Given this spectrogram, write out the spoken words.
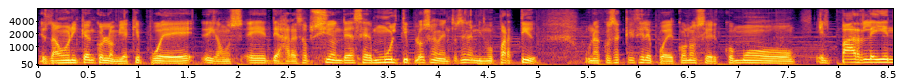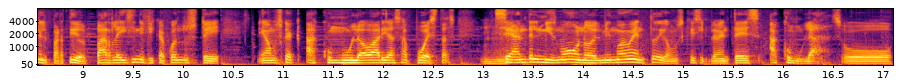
es la única en Colombia que puede, digamos, eh, dejar esa opción de hacer múltiplos eventos en el mismo partido. Una cosa que se le puede conocer como el parlay en el partido. El parlay significa cuando usted, digamos, que acumula varias apuestas, sean del mismo o no del mismo evento, digamos que simplemente es acumuladas. O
